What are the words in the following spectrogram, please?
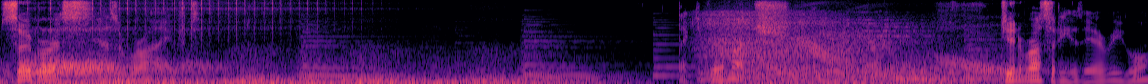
Cerberus has arrived. Thank you very much generosity there, Igor.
